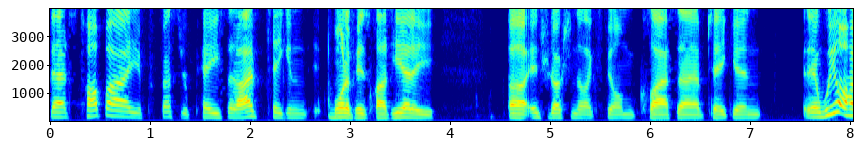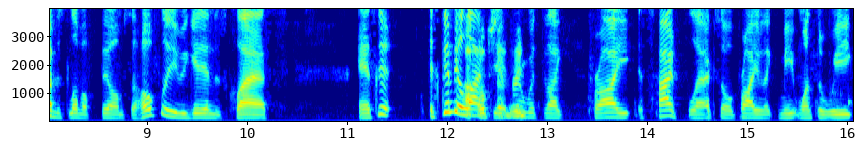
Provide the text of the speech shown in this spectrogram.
that's taught by Professor Pace that I've taken one of his classes. He had a uh, introduction to like film class that I've taken, and we all have this love of film. So hopefully we get in this class, and it's gonna it's gonna be a lot hope so, different with like probably it's HyFlex, so we'll probably like meet once a week.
